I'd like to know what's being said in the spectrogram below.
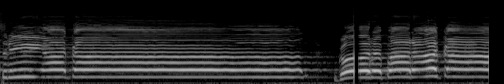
ਸ੍ਰੀ ਅਕਾਲ ਗੁਰ ਪਰ ਅਕਾਲ।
